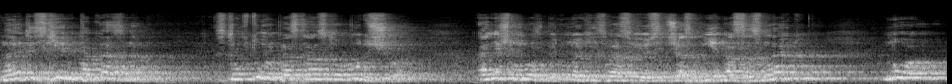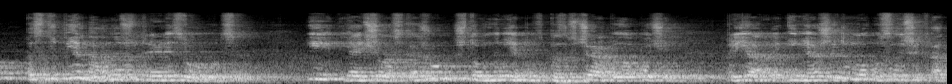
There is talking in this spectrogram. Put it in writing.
На этой схеме показана структура пространства будущего. Конечно, может быть, многие из вас ее сейчас не осознают, но постепенно она начнет реализовываться. И я еще раз скажу, что мне позавчера было очень приятно и неожиданно услышать от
